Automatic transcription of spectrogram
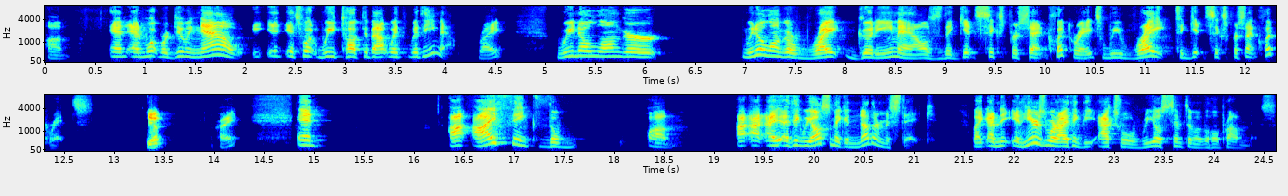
Um, and and what we're doing now, it, it's what we talked about with with email, right? we no longer we no longer write good emails that get 6% click rates. We write to get 6% click rates. Yep. right? And i i think the um i i, I think we also make another mistake. Like and, and here's where i think the actual real symptom of the whole problem is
